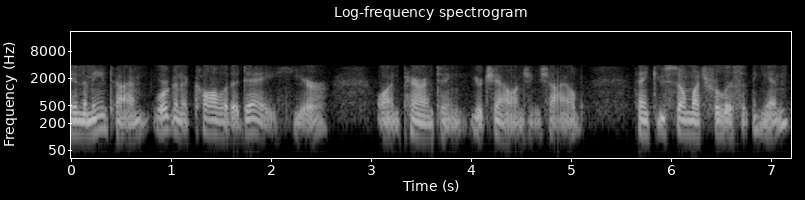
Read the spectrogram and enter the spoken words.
In the meantime, we're going to call it a day here on parenting your challenging child. Thank you so much for listening in.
